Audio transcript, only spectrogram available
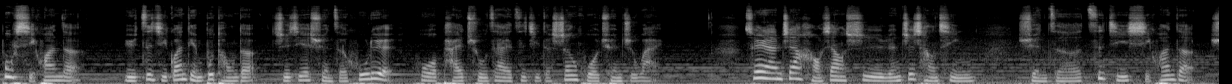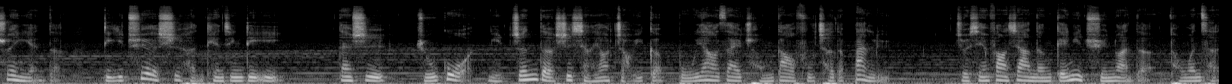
不喜欢的、与自己观点不同的，直接选择忽略或排除在自己的生活圈之外。虽然这样好像是人之常情，选择自己喜欢的、顺眼的，的确是很天经地义。但是，如果你真的是想要找一个不要再重蹈覆辙的伴侣，就先放下能给你取暖的同温层。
